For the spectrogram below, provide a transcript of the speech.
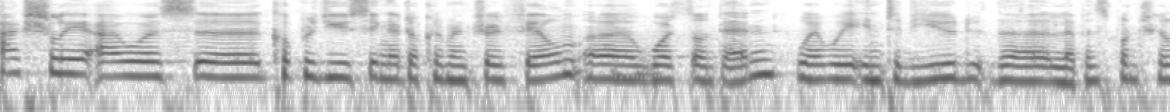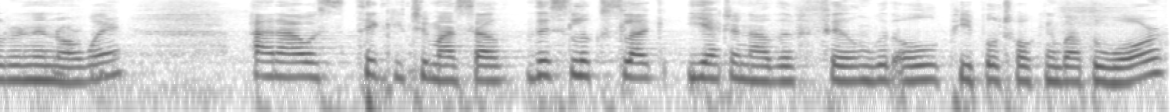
actually, I was uh, co-producing a documentary film, uh, mm-hmm. Words Don't End, where we interviewed the Lebensborn children in Norway. And I was thinking to myself, this looks like yet another film with old people talking about the war,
